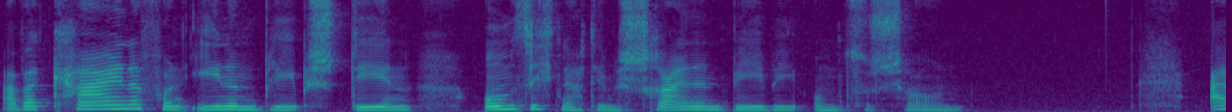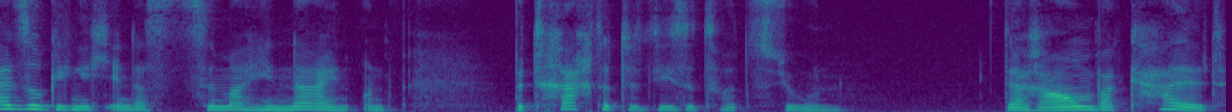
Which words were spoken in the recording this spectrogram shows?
aber keine von ihnen blieb stehen, um sich nach dem schreienden Baby umzuschauen. Also ging ich in das Zimmer hinein und betrachtete die Situation. Der Raum war kalt,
